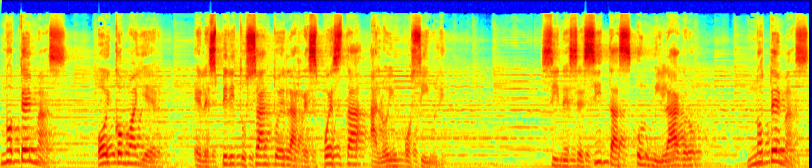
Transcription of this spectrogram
no temas, Hoy como ayer, el Espíritu Santo es la respuesta a lo imposible. Si necesitas un milagro, no temas,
